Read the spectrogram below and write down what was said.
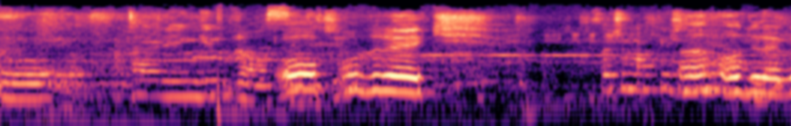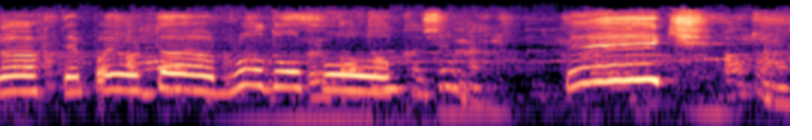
e, ten rengin rahatsız Of edici. bu direkt. Saçın makyajını Ah o direkt ah. Depay orta. Rodolfo. Palton kaşır mı? Pek. Palton mu?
